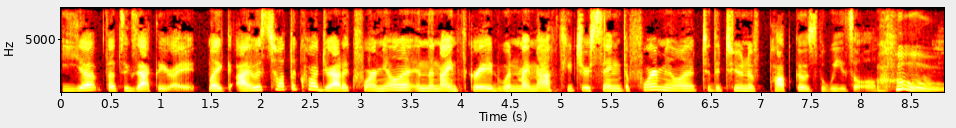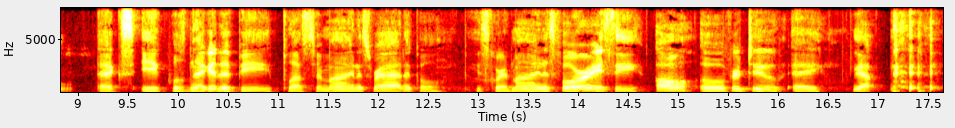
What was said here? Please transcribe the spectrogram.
Yep, that's exactly right. Like, I was taught the quadratic formula in the ninth grade when my math teacher sang the formula to the tune of Pop Goes the Weasel. Ooh. X equals negative b plus or minus radical b squared minus 4ac all over 2a. Yeah.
